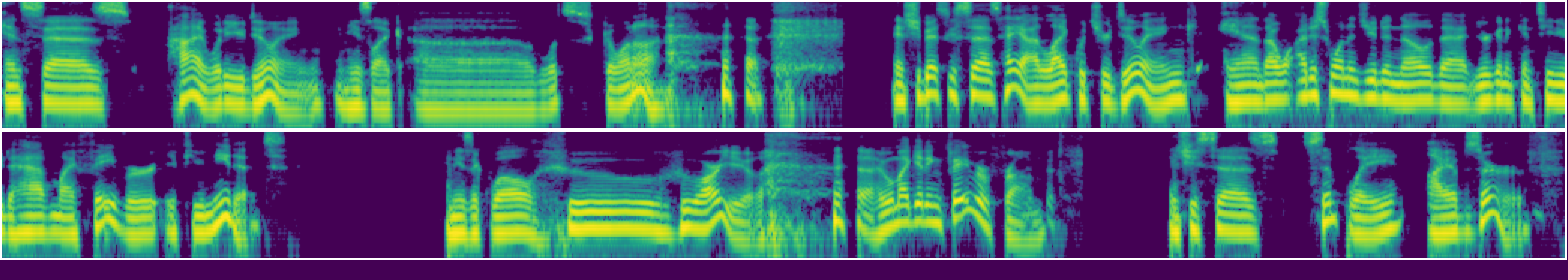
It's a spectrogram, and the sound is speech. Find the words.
and says, Hi, what are you doing? And he's like, Uh, what's going on? and she basically says, Hey, I like what you're doing. And I, I just wanted you to know that you're going to continue to have my favor if you need it. And he's like, Well, who who are you? who am I getting favor from? And she says, simply, I observe.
